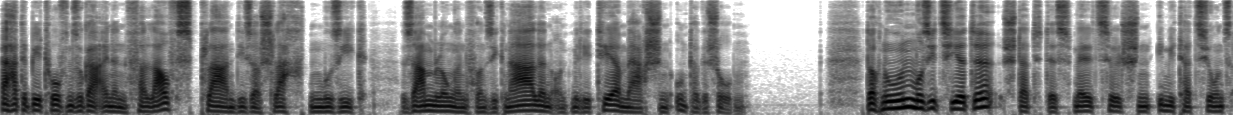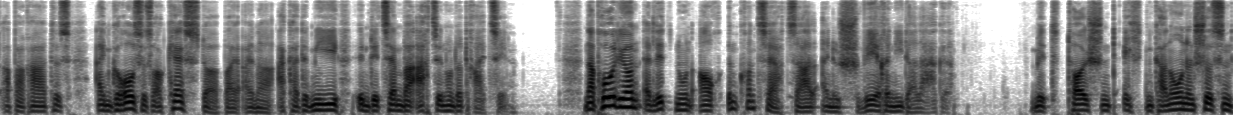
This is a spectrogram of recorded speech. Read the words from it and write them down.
Er hatte Beethoven sogar einen Verlaufsplan dieser Schlachtenmusik, Sammlungen von Signalen und Militärmärschen untergeschoben. Doch nun musizierte, statt des Melzelschen Imitationsapparates, ein großes Orchester bei einer Akademie im Dezember 1813. Napoleon erlitt nun auch im Konzertsaal eine schwere Niederlage mit täuschend echten Kanonenschüssen,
